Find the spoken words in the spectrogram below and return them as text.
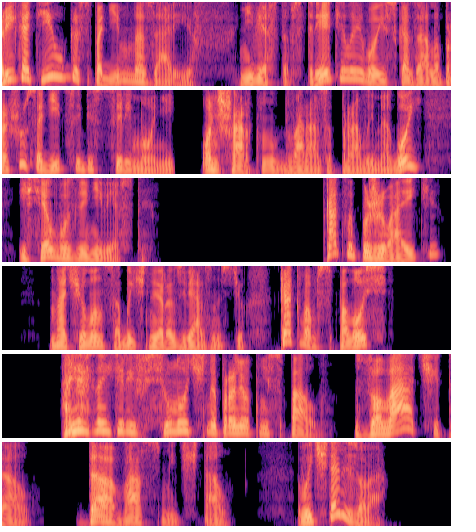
Прикатил господин Назарьев. Невеста встретила его и сказала, прошу садиться без церемоний. Он шаркнул два раза правой ногой и сел возле невесты. «Как вы поживаете?» — начал он с обычной развязностью. «Как вам спалось?» «А я, знаете ли, всю ночь напролет не спал. Зола читал. Да, вас мечтал. Вы читали Зола?»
